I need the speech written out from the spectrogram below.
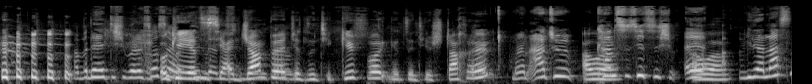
Aber dann hätte ich über das Wasser. Okay, jetzt ist hier ein Hindernis Jump Pad, gekommen. jetzt sind hier Giftwolken, jetzt sind hier Stacheln. Mann, Arthur, Aua. kannst du es jetzt nicht äh, Aua. wieder lassen?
